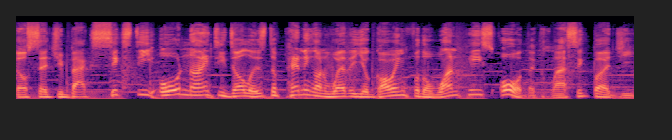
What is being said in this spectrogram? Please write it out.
They'll set you back 60 or $90 depending on whether you're going for the One Piece or the classic Budgie.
